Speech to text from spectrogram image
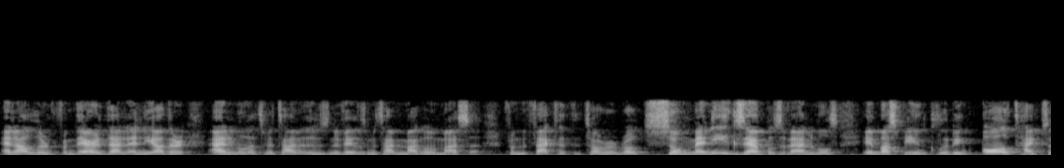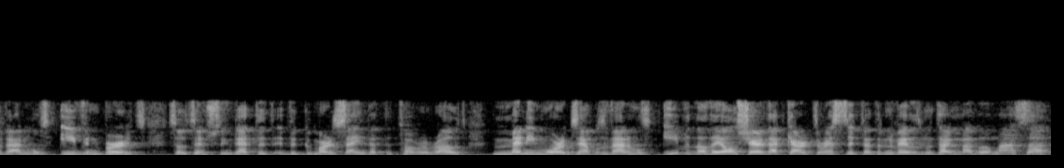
and I'll learn from there that any other animal that's metam, whose nevel is metam makom masa. From the fact that the Torah wrote so many examples of animals, it must be including all types of animals, even birds. So it's interesting that the, the Gemara is saying that the Torah wrote many more examples of animals, even though they all share that characteristic, that the Nevel is Matayim Mago Masa,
